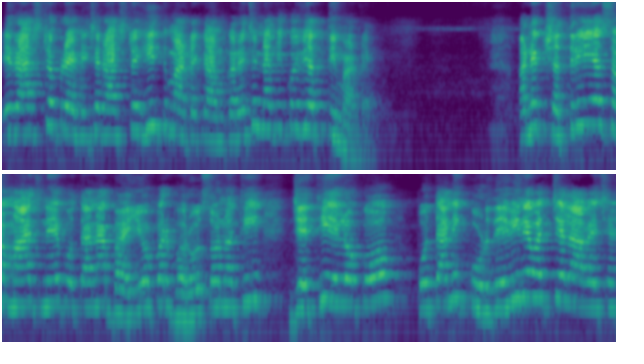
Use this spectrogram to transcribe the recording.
એ રાષ્ટ્રપ્રેમી છે, રાષ્ટ્રહિત માટે કામ કરે છે, ના કે કોઈ વ્યક્તિ માટે. અને ક્ષત્રિય સમાજને પોતાના ભાઈઓ પર ભરોસો નથી, જેથી એ લોકો પોતાની કુળદેવીને વચ્ચે લાવે છે.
